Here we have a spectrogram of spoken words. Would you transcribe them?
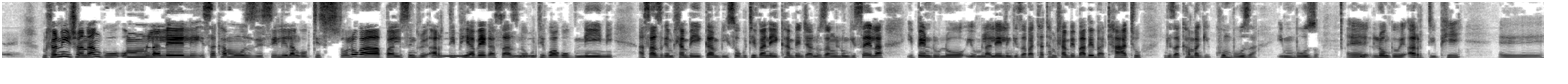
eh. Mhlonishwa nangu umlaleli isakhamuzi silila ngokuthi solo kabhalisa indlu ye-rdp abeka sazi nokuthi kwakukunini. Asazi-ke mhlambe ikambiso ukuthi vane ikhambe njani. Uzangilungisela ipendulo yomlaleli. Ngizabathatha mhlambe babe bathathu. Ngizakuhamba ngikukhumbuza imibuzo eh longe we-rdp eh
